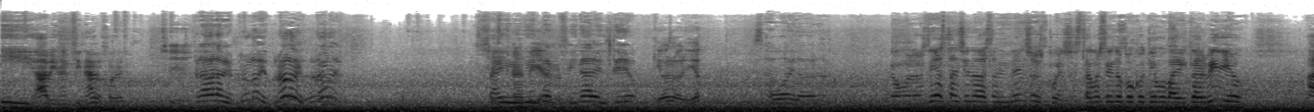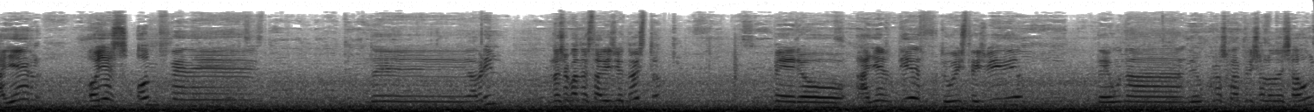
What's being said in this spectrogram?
y ah, bien el final, joder Sí. Pruébala bien, pruébala bien, pruébala bien, pruébala bien. Está ahí viniendo al final el tío. Qué barbaridad. Está guay, la verdad. Como los días están siendo bastante intensos, pues estamos teniendo poco tiempo para editar vídeo. Ayer, hoy es 11 de, abril, no sé cuándo estaréis viendo esto, pero ayer 10 tuvisteis vídeo de, una, de un cross country solo de Saúl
